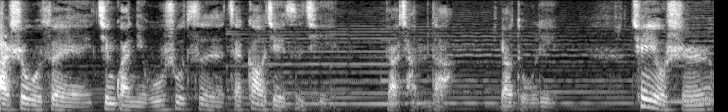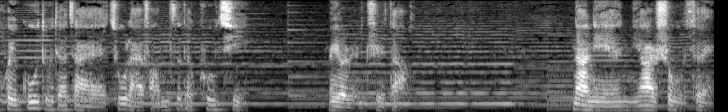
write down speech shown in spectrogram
二十五岁，尽管你无数次在告诫自己要强大、要独立，却有时会孤独的在租来房子的哭泣，没有人知道。那年你二十五岁，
